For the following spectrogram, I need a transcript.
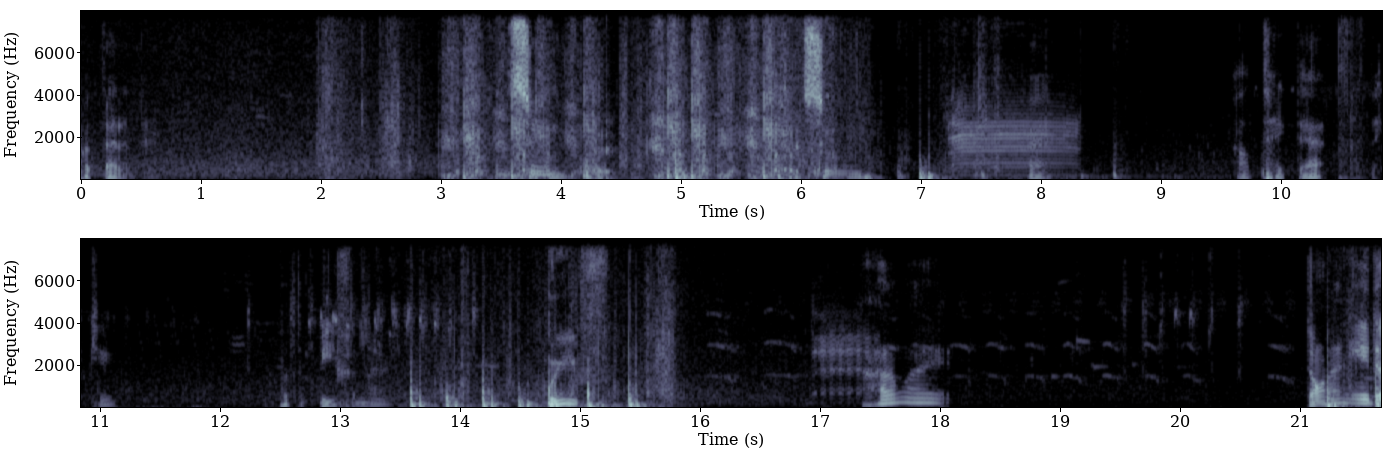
Put that in there. Consume. Consume. Okay. I'll take that. Thank you. Put the beef in there. Beef! How do I... Don't I need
